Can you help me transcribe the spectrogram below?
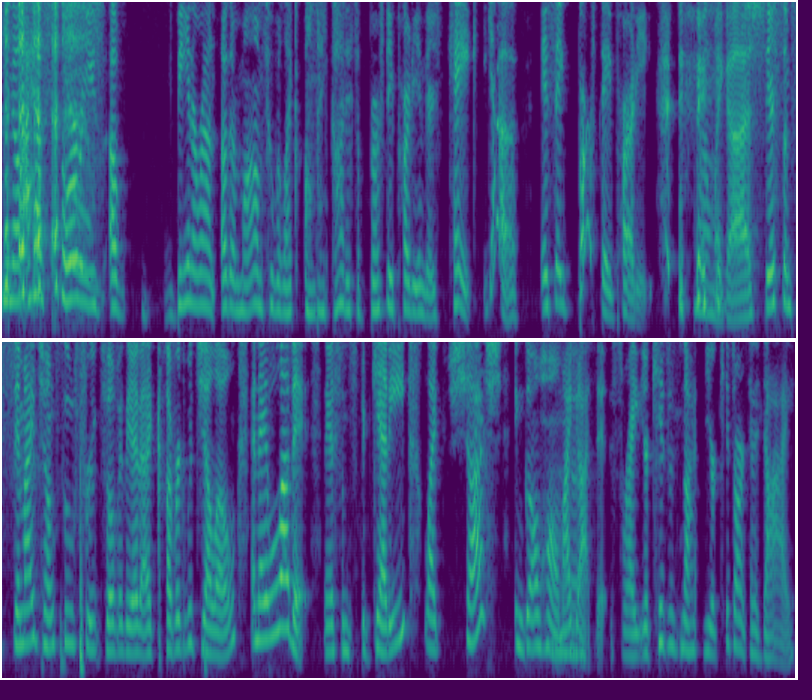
you know, I have stories of being around other moms who were like, oh my God, it's a birthday party and there's cake. Yeah, it's a birthday party. Oh my gosh. There's some semi junk food fruits over there that I covered with jello and I love it. There's some spaghetti, like shush and go home. I got this, right? Your kids is not your kids aren't gonna die.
